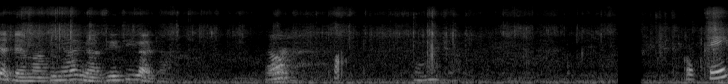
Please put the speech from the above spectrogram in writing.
ရက်ထဲမှာသူများတွေကဈေးကြီးလိုက်တာနော် Okay.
